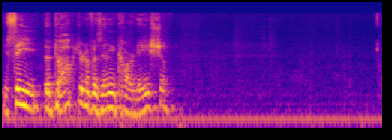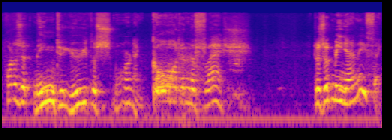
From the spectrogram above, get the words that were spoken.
You see, the doctrine of his incarnation. What does it mean to you this morning? God in the flesh. Does it mean anything?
